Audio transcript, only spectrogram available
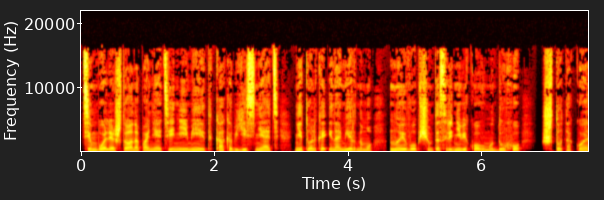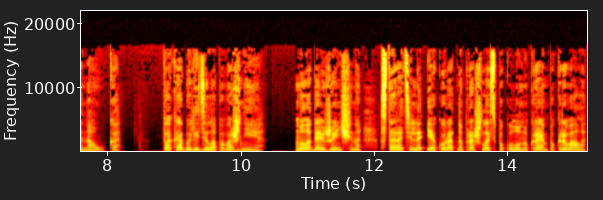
Тем более, что она понятия не имеет, как объяснять не только иномирному, но и, в общем-то, средневековому духу, что такое наука. Пока были дела поважнее. Молодая женщина старательно и аккуратно прошлась по кулону краем покрывала,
